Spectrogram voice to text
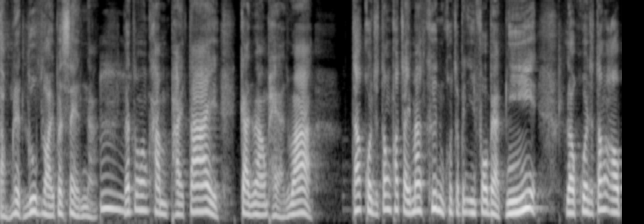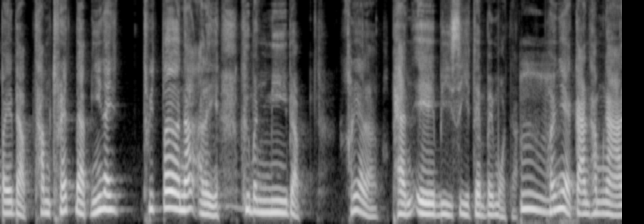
สำเร็จรูปร้อยเปอร์เซ็นต์น่ะอืมแล้วต้องทำภายใต้การวางแผนว่า ถ้าคนจะต้องเข้าใจมากขึ้นควรจะเป็นอินโฟแบบนี้ เราควรจะต้องเอาไปแบบทำเทรดแบบนี้ใน Twitter นะอะไรอย่างเงี้ยคือมันมีแบบเขาเรียกอะไรแผน A B C เต็มไปหมดอะอืมเพราะเนี่ยการทำงาน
